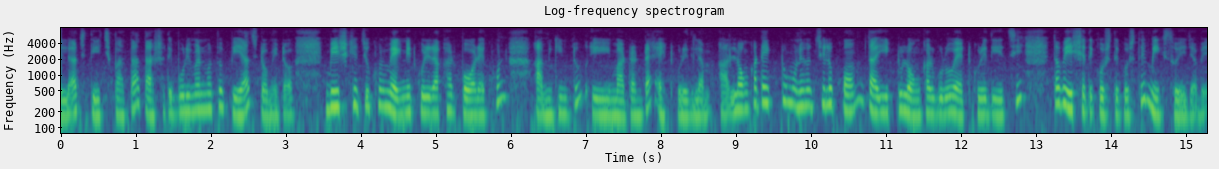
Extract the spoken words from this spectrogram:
এলাচ, তেজপাতা, তার সাথে পরিমাণ মতো পেঁয়াজ, টমেটো। বেশ কিছুক্ষণ ম্যাগনেট করে রাখার পর এখন আমি কিন্তু এই মাটনটা অ্যাড করে দিলাম। আর লঙ্কাটা একটু মনে হচ্ছিল কম, তাই একটু লঙ্কার গুঁড়ো অ্যাড করে দিয়েছি। তবে এর সাথে কষতে কষতে মিক্স হয়ে যাবে।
